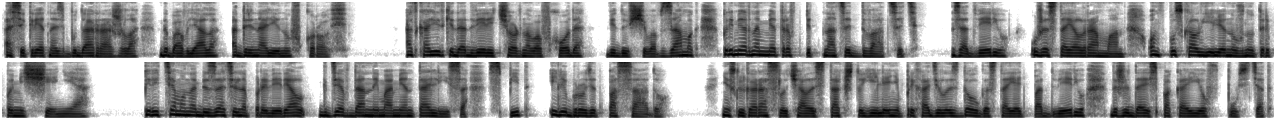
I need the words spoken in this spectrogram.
а секретность будоражила, добавляла адреналину в кровь. От калитки до двери черного входа, ведущего в замок, примерно метров 15-20. За дверью уже стоял Роман. Он впускал Елену внутрь помещения. Перед тем он обязательно проверял, где в данный момент Алиса, спит или бродит по саду. Несколько раз случалось так, что Елене приходилось долго стоять под дверью, дожидаясь, пока ее впустят.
